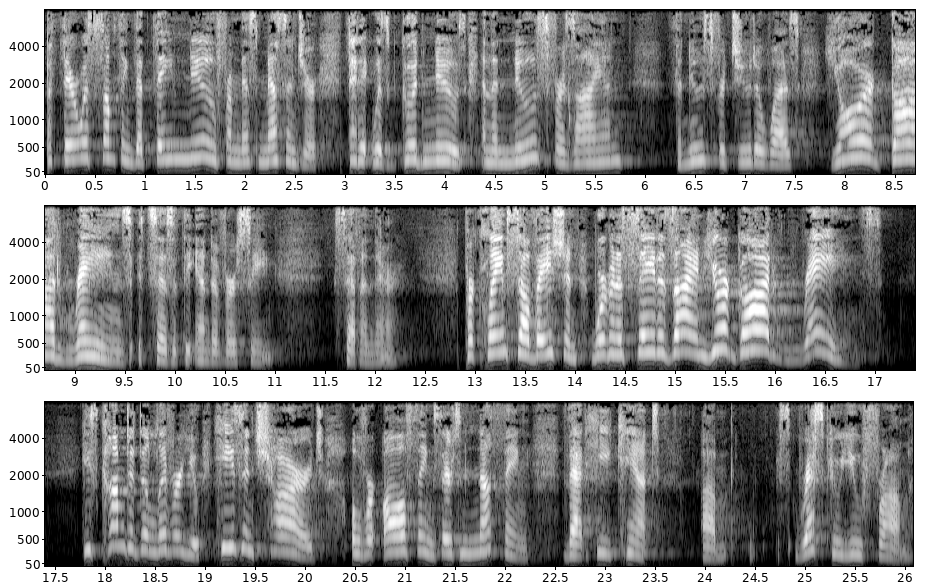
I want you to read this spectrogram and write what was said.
But there was something that they knew from this messenger that it was good news. And the news for Zion, the news for Judah was, your God reigns, it says at the end of verse 7 there. Proclaim salvation. We're going to say to Zion, your God reigns. He's come to deliver you. He's in charge over all things. There's nothing that he can't um, rescue you from.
